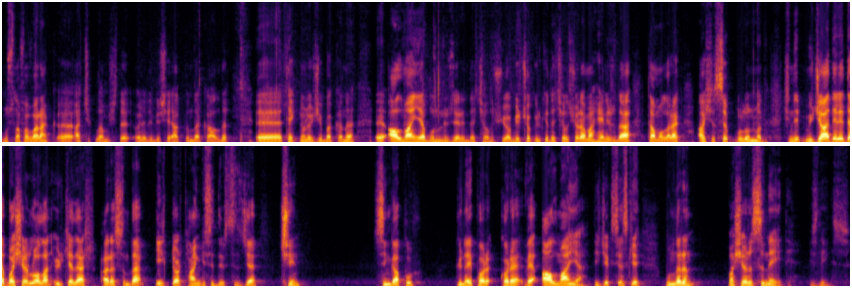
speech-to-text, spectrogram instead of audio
Mustafa Varank açıklamıştı. Öyle de bir şey aklımda kaldı. Teknoloji Bakanı. Almanya bunun üzerinde çalışıyor. Birçok ülkede çalışıyor ama henüz daha tam olarak aşısı bulunmadı. Şimdi mücadelede başarılı olan ülkeler arasında ilk dört hangisidir sizce? Çin, Singapur, Güney Kore ve Almanya. Diyeceksiniz ki bunların başarısı neydi? İzleyiniz.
